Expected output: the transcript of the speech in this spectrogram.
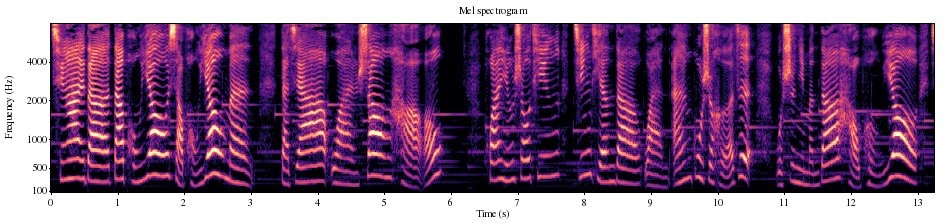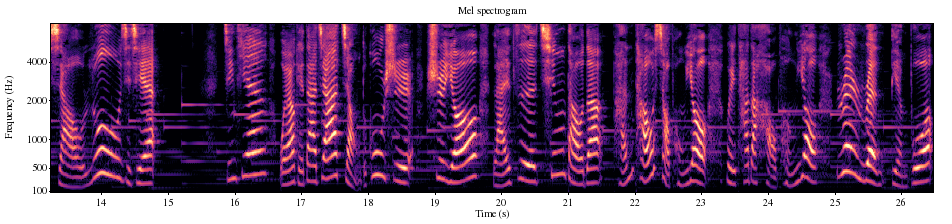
亲爱的，大朋友、小朋友们，大家晚上好！欢迎收听今天的晚安故事盒子，我是你们的好朋友小鹿姐姐。今天我要给大家讲的故事是由来自青岛的蟠桃小朋友为他的好朋友润润点播，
